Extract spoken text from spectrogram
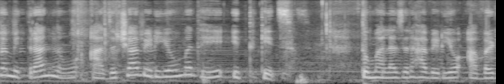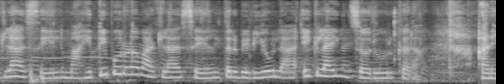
तुमच्या मित्रांनो आजच्या व्हिडिओमध्ये इतकेच. तुम्हाला जर हा व्हिडिओ आवडला असेल माहितीपूर्ण वाटला असेल तर व्हिडिओला एक लाईक जरूर करा आणि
